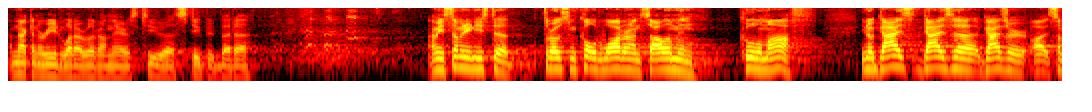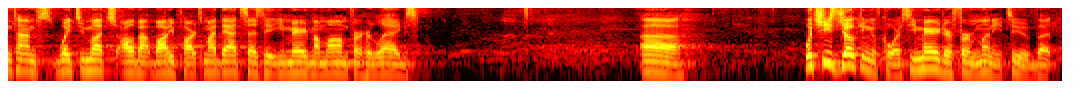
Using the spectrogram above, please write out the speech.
I'm not going to read what I wrote on there, it's too uh, stupid, but uh, I mean, somebody needs to throw some cold water on Solomon, cool him off. You know, guys, guys, uh, guys are uh, sometimes way too much all about body parts. My dad says that he married my mom for her legs. Uh, which he's joking, of course. He married her for money, too, but.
